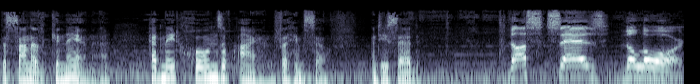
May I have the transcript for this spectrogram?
the son of Chenaanah, had made horns of iron for himself. And he said, Thus says the Lord.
